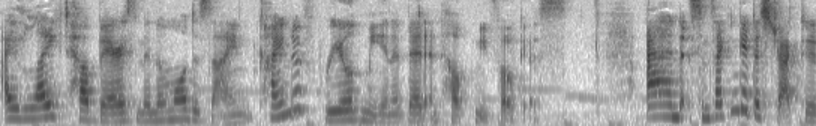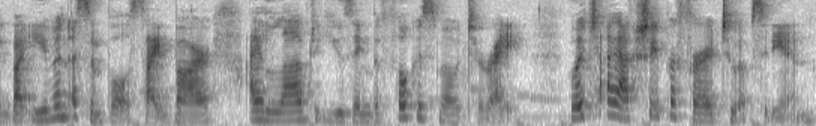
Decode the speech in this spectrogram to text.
I liked how Bear's minimal design kind of reeled me in a bit and helped me focus. And since I can get distracted by even a simple sidebar, I loved using the focus mode to write, which I actually preferred to Obsidian.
